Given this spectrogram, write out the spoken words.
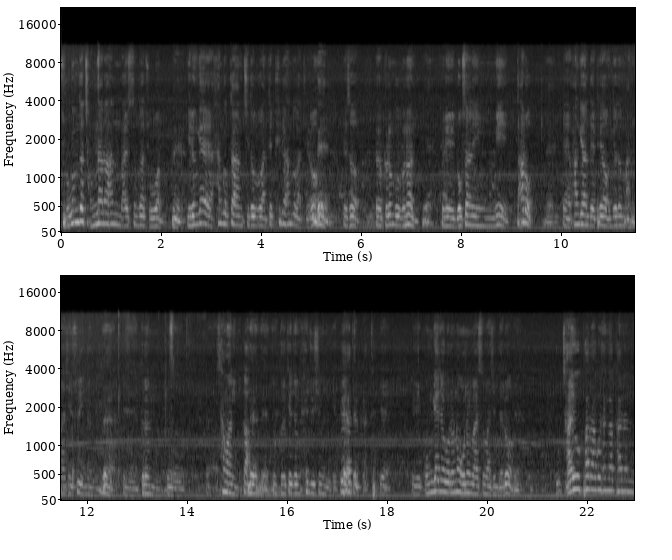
조금 더 적나라한 말씀과 조언 네. 이런 게 한국당 지도부한테 필요한 것 같아요. 네. 그래서 어, 그런 부분은 네. 우리 목사님이 따로 네. 예, 황교안 대표와 언제든 만나실 수 있는 네. 예, 그런 그 어, 상황이니까 네, 네. 좀 그렇게 좀 해주시면 좋겠고요. 해야 될 것 같아요. 예, 이 공개적으로는 오늘 말씀하신 대로 네. 자유파라고 생각하는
